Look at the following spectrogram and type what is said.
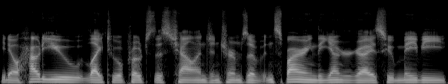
you know, how do you like to approach this challenge in terms of inspiring the younger guys who maybe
